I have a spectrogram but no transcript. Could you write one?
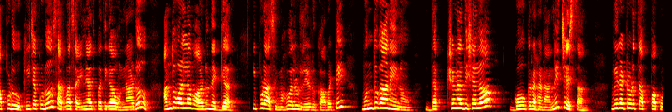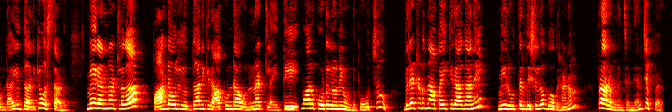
అప్పుడు కీచకుడు సర్వ సైన్యాధిపతిగా ఉన్నాడు. అందువల్ల వాడు నెగ్గారు. ఇప్పుడు ఆ సింహబలుడు లేడు కాబట్టి ముందుగా నేను దక్షిణ దిశలో గోగ్రహణాన్ని చేస్తాను. విరటుడు తప్పకుండా యుద్ధానికి వస్తాడు. మీరన్నట్లుగా పాండవులు యుద్ధానికి రాకుండా ఉన్నట్లయితే వారు కోటలోనే ఉండిపోవచ్చు. విరటుడు నా పైకి రాగానే మీరు ఉత్తర దిశలో గోగ్రహణం ప్రారంభించండి అని చెప్పారు.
